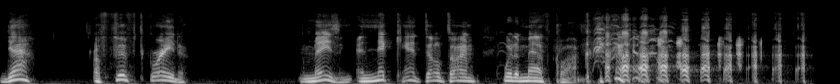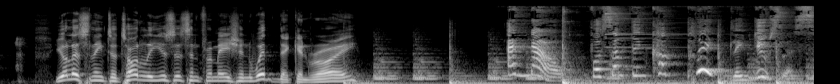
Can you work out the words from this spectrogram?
Yeah, a fifth grader. Amazing. And Nick can't tell time with a math clock. You're listening to Totally Useless Information with Nick and Roy. And now for something completely useless.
